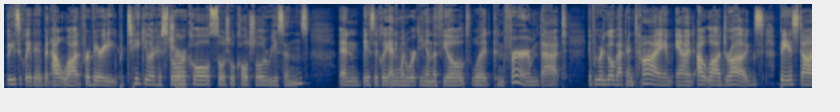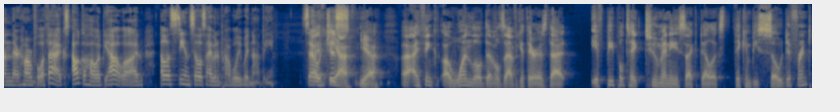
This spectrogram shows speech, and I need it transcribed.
Basically, they've been outlawed for very particular historical, social, cultural reasons. And basically, anyone working in the field would confirm that if we were to go back in time and outlaw drugs based on their harmful effects, alcohol would be outlawed. LSD and psilocybin probably would not be. So I- just yeah, yeah. Uh, I think uh, one little devil's advocate there is that if people take too many psychedelics, they can be so different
